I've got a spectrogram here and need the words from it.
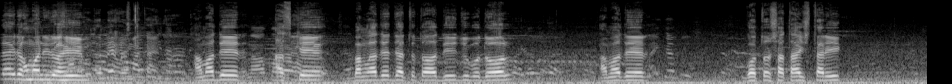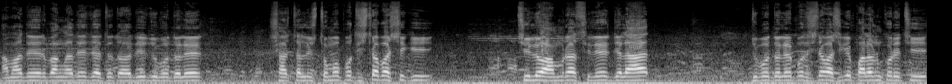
রহমানির রহিম। আমাদের আজকে বাংলাদেশ জাতীয়তাবাদী যুব দল আমাদের গত সাতাইশ তারিখ আমাদের বাংলাদেশ জাতীয়তাবাদী যুব দলের সাতচল্লিশতম প্রতিষ্ঠাবার্ষিকী ছিল। আমরা সিলেট জেলার যুব দলের প্রতিষ্ঠাবার্ষিকী পালন করেছি।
